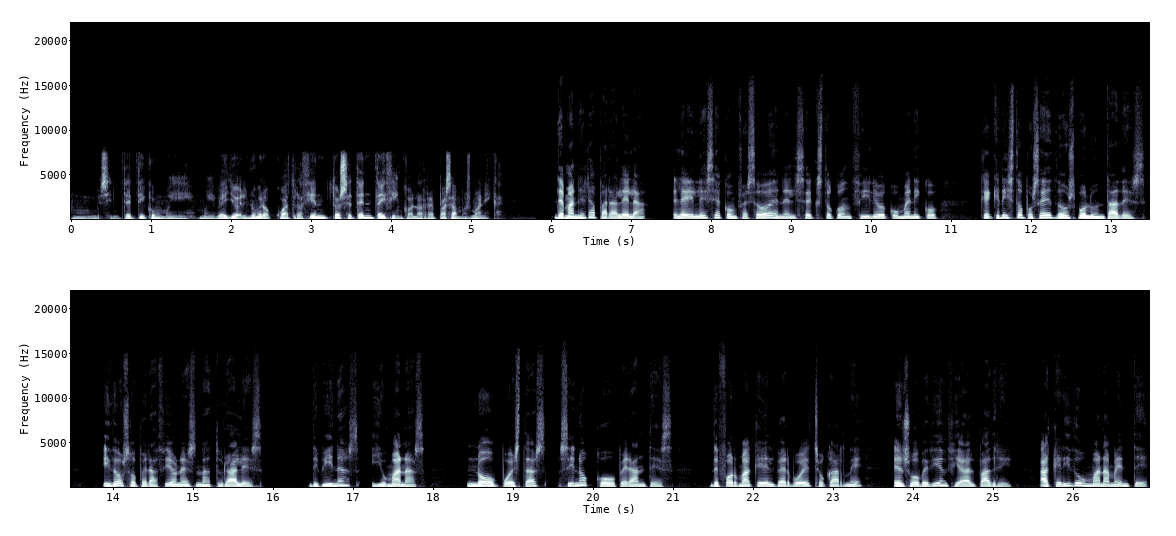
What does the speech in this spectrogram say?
mm, sintético, muy, muy bello, el número 475. Lo repasamos, Mónica. De manera paralela, la Iglesia confesó en el sexto concilio ecuménico que Cristo posee dos voluntades y dos operaciones naturales, divinas y humanas, no opuestas, sino cooperantes, de forma que el Verbo hecho carne en su obediencia al Padre, ha querido humanamente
